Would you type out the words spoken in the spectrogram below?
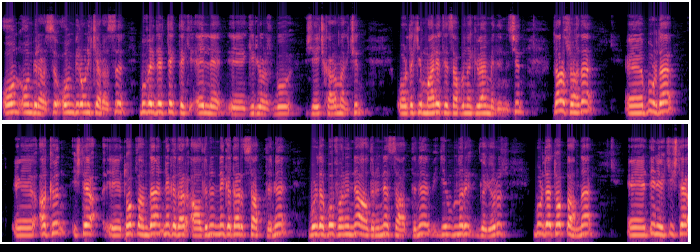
10 11 arası, 11 12 arası bu verileri tek tek elle e, giriyoruz bu şeyi çıkarmak için. Oradaki maliyet hesabına güvenmediğimiz için. Daha sonra da e, burada e, Akın işte e, toplamda ne kadar aldığını, ne kadar sattığını, burada BOFA'nın ne aldığını, ne sattığını gibi bunları görüyoruz. Burada toplamda e, deniyor ki işte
